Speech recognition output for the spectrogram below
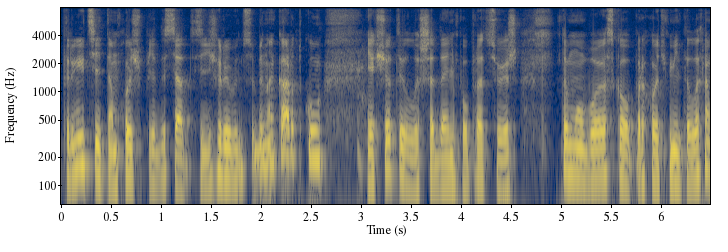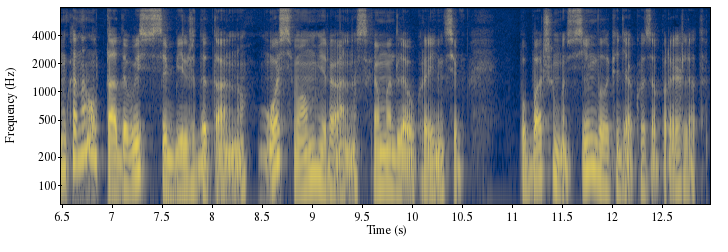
30, там хоч 50 тисяч гривень собі на картку, якщо ти лише день попрацюєш. Тому обов'язково приходь в мій телеграм-канал та дивись все більш детально. Ось вам і реальна схема для українців. Побачимось всім велике дякую за перегляд.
